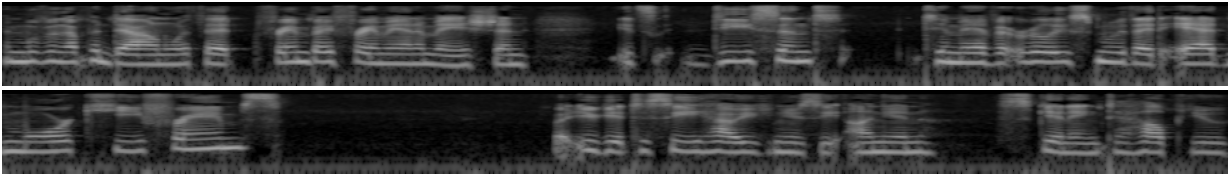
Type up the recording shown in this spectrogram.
him moving up and down with it, frame by frame animation. It's decent to have it really smooth. I'd add more keyframes, but you get to see how you can use the onion skinning to help you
